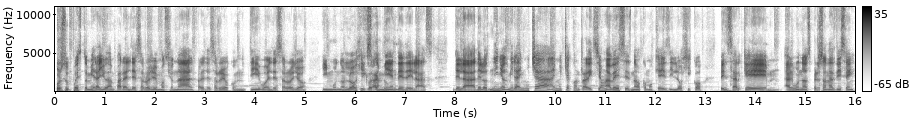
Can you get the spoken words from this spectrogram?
Por supuesto, mira, ayudan para el desarrollo emocional, para el desarrollo cognitivo, el desarrollo inmunológico Exacto. también de, de las de la de los niños. Mira, hay mucha hay mucha contradicción a veces, ¿no? Como que es ilógico pensar que mm, algunas personas dicen,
